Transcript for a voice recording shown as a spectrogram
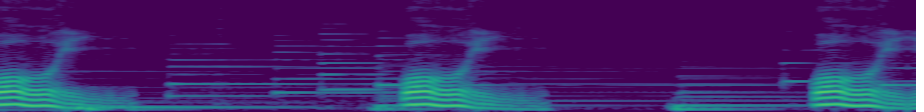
Oi. Oi. Oi.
